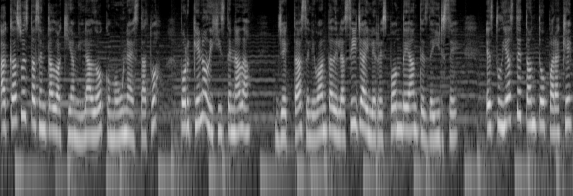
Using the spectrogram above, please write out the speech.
¿Acaso estás sentado aquí a mi lado como una estatua? ¿Por qué no dijiste nada? Yekta se levanta de la silla y le responde antes de irse. ¿Estudiaste tanto para qué?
